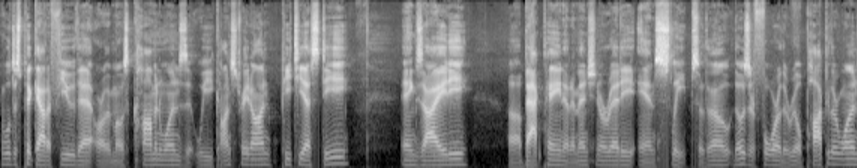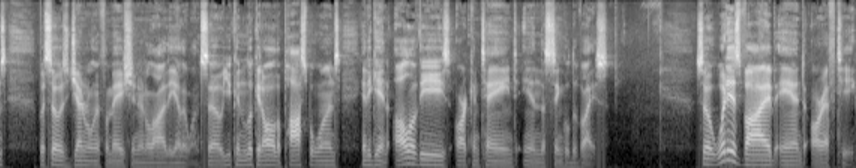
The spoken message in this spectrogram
we'll just pick out a few that are the most common ones that we concentrate on. PTSD, anxiety, uh, back pain that I mentioned already, and sleep. So th those are four of the real popular ones but so is general inflammation and a lot of the other ones. So you can look at all the possible ones. And again, all of these are contained in the single device. So what is Vibe and RFT?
